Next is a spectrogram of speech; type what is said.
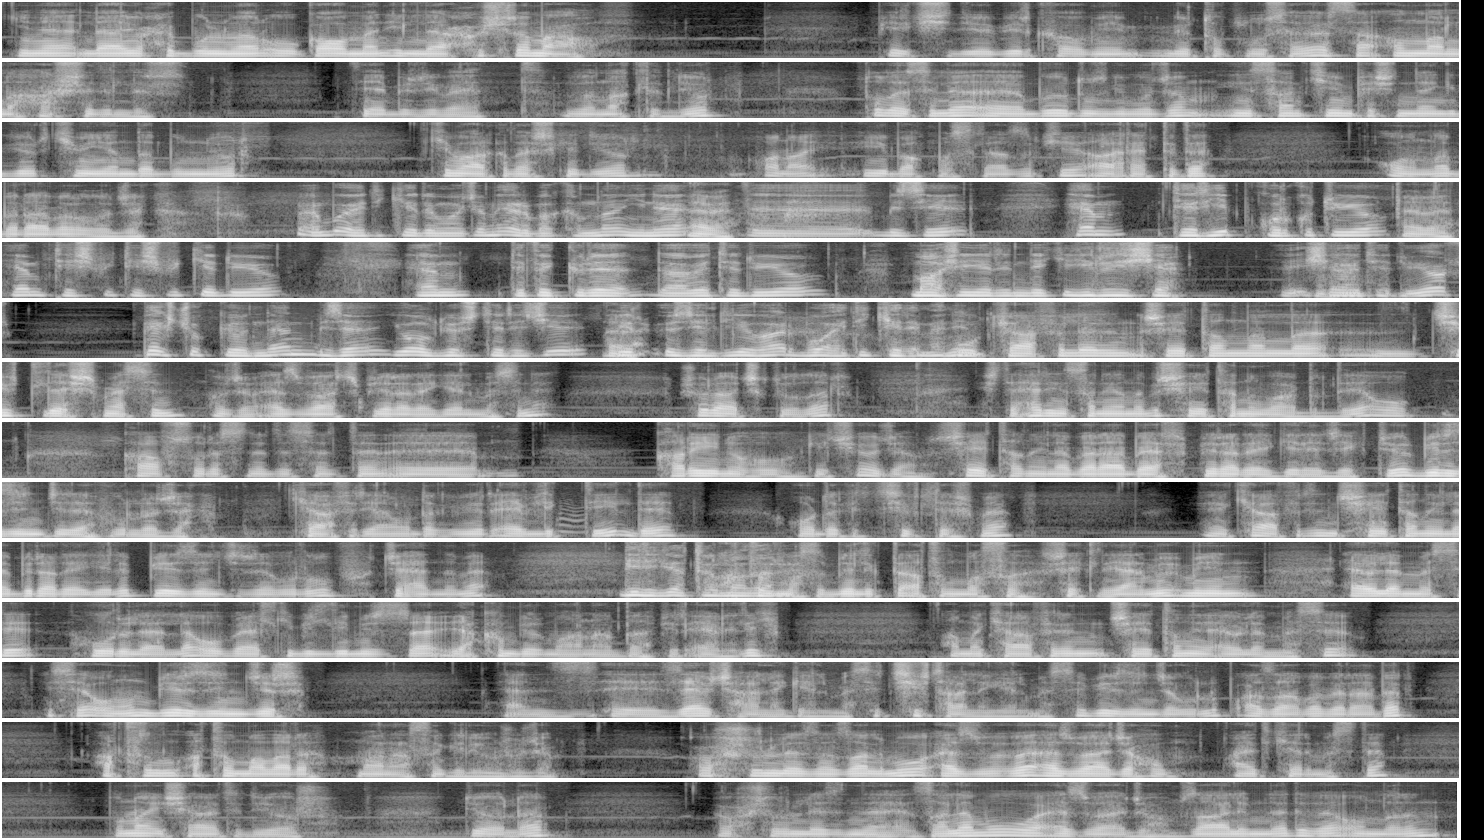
yine la yuhibbul mer'u kavmen illa huşre ma'hum. Bir kişi diyor bir kavmi bir topluluğu severse onlarla haşredilir diye bir rivayet bu da naklediliyor. Dolayısıyla e, buyurduğunuz gibi hocam insan kimin peşinden gidiyor, kimin yanında bulunuyor, kime arkadaşlık ediyor ona iyi bakması lazım ki ahirette de onunla beraber olacak. Ben bu ayet-i kerime hocam her bakımdan yine Evet. e, bizi hem terhip korkutuyor, Evet. hem teşvik teşvik ediyor, hem tefekküre davet ediyor, maaşı yerindeki dirilişe e, işaret ediyor. Pek çok yönden bize yol gösterici Evet. bir özelliği var bu ayet-i kerimenin. Bu kafirlerin şeytanlarla çiftleşmesin hocam ezvaç bir araya gelmesini şöyle açıklıyorlar. İşte her insanın yanında bir şeytanı vardır diye. O Kaf suresinde de zaten e, karinuhu geçiyor hocam. Şeytanıyla beraber bir araya gelecek diyor. Bir zincire vurulacak. Kafir yani oradaki bir evlilik değil de oradaki çiftleşme e, kafirin şeytanıyla bir araya gelip bir zincire vurulup cehenneme Birlikte atılmaları. atılması, birlikte atılması şekli. Yani müminin evlenmesi hurilerle o belki bildiğimize yakın bir manada bir evlilik. Ama kafirin şeytanıyla evlenmesi ise onun bir zincir yani e, zevç haline gelmesi, çift haline gelmesi, bir zincire vurulup azaba beraber atıl, atılmaları manasına geliyormuş hocam. Uhşurlezne zalmu ve ezvacehum ayet-i kerimesi de buna işaret ediyor. Diyorlar. Uhşurlezne zalemu ve ezvacehum zalimleri ve onların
